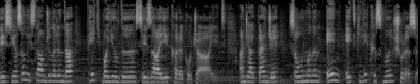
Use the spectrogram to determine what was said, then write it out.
ve siyasal İslamcıların da pek bayıldığı Sezai Karakoç'a ait. Ancak bence savunmanın en etkili kısmı şurası.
